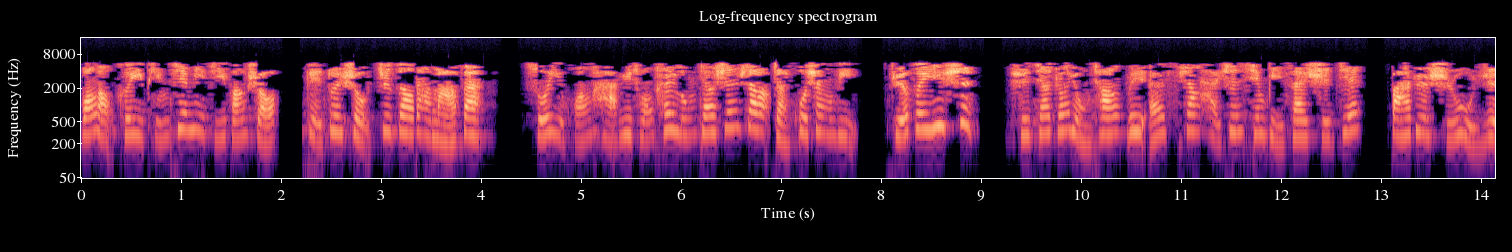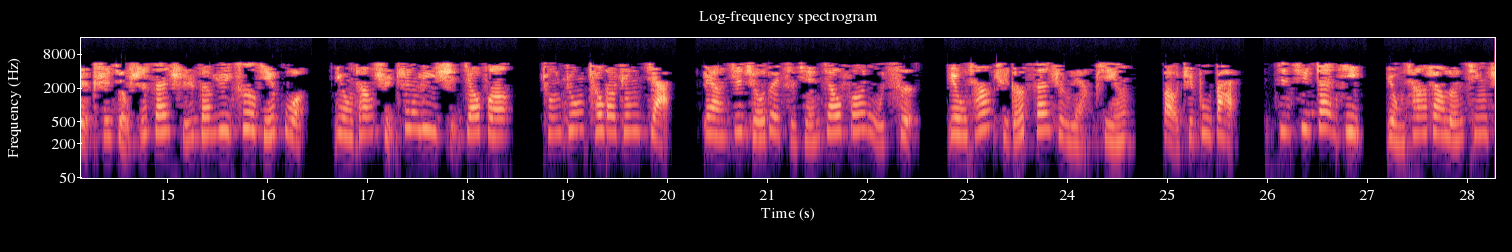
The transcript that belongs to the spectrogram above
往往可以凭借密集防守给对手制造大麻烦。所以，黄海欲从黑龙江身上斩获胜利，绝非易事。石家庄永昌 vs 上海申鑫比赛时间：八月十五日十九时三十分。预测结果：永昌取胜历史交锋，从中抽到中甲。两支球队此前交锋五次，永昌取得三胜两平，保持不败。近期战绩，永昌上轮轻取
